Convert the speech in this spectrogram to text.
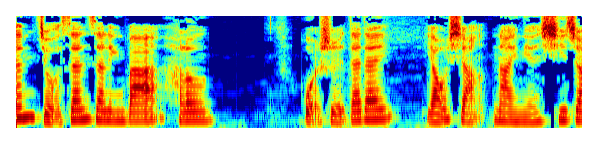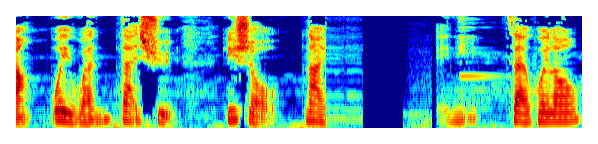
FM 九三三零八，Hello，我是呆呆。遥想那一年西藏未完待续，一首那给你，再会喽。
